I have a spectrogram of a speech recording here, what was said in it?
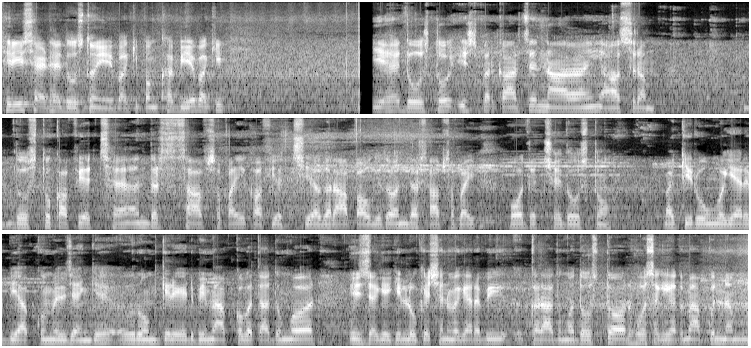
थ्री सेट है दोस्तों ये, बाकी पंखा भी है, बाकी ये है दोस्तों इस प्रकार से नारायणी आश्रम। दोस्तों काफ़ी अच्छा है। अंदर साफ़ सफ़ाई काफ़ी अच्छी है। अगर आप आओगे तो अंदर साफ़ सफ़ाई बहुत अच्छे है दोस्तों। बाकी रूम वगैरह भी आपको मिल जाएँगे। रूम के रेट भी मैं आपको बता दूँगा और इस जगह की लोकेशन वगैरह भी करा दूँगा दोस्तों। और हो सकेगा तो मैं आपको नम,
